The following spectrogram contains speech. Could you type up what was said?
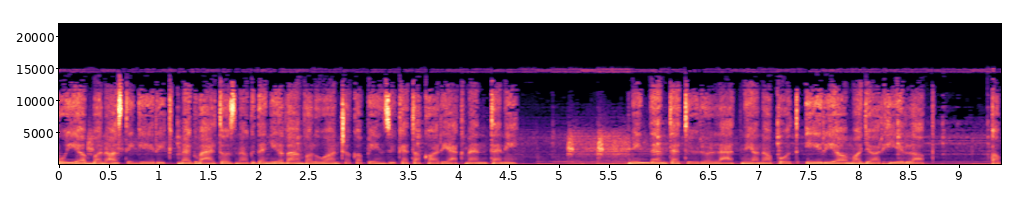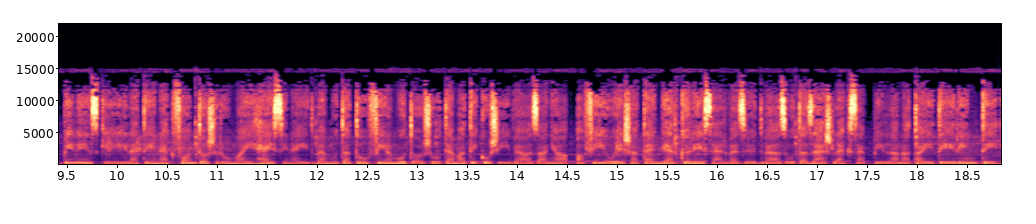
Újabban azt ígérik, megváltoznak, de nyilvánvalóan csak a pénzüket akarják menteni. Minden tetőről látni a napot, írja a magyar hírlap. A Pilinszki életének fontos római helyszíneit bemutató film utolsó tematikus íve az anya, a fiú és a tenger köré szerveződve az utazás legszebb pillanatait érinti.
